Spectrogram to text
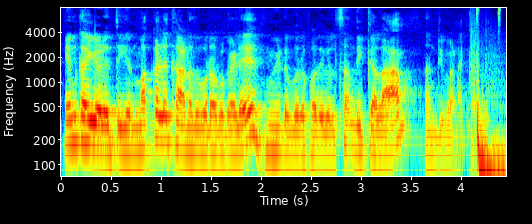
என் கையெழுத்து என் மக்களுக்கானது உறவுகளே. மீண்டும் ஒரு பதிவில் சந்திக்கலாம். நன்றி வணக்கம்.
